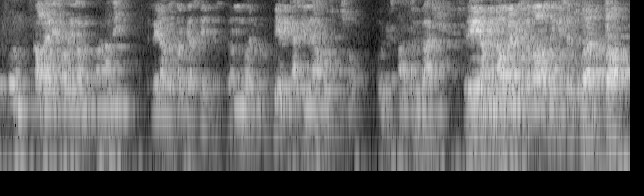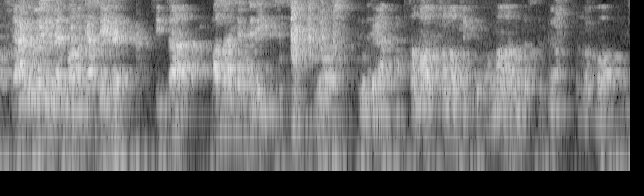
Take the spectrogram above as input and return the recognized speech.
jos on kaveri salilla mukana, niin, Eli annetaan käsille sitä niin pieni käsille avustus on oikeastaan aika hyväkin. Niin, ja Vinovemissa varsinkin se tulee, tota, tehdäänkö me silleen, että mä annan käsille Sit sä... Mä sain itse linkiksi. Joo. Sano, sano sitten vaan. Mä annan tästä. Joo. Sano vaan.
